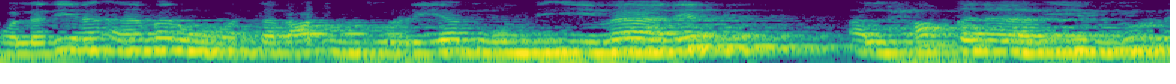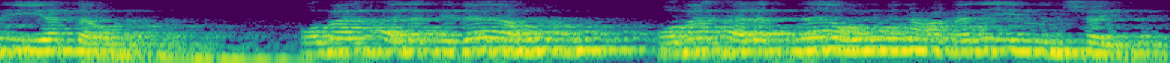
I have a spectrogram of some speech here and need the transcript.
والذين آمنوا واتبعتهم ذريتهم بإيمان ألحقنا بهم ذريتهم وما ألتناهم وما ألتناهم من عملهم من شيء.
